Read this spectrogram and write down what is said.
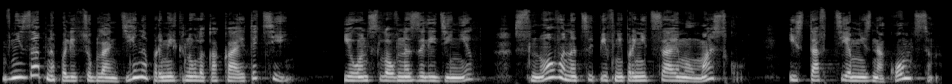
Внезапно по лицу блондина промелькнула какая-то тень, и он словно заледенел, снова нацепив непроницаемую маску и став тем незнакомцем,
